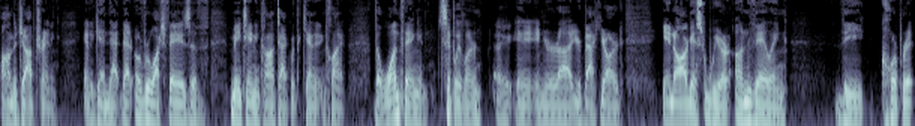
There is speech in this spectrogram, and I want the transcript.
on the job training. And again, that, that overwatch phase of maintaining contact with the candidate and client. The one thing and Simplilearn uh, in, in, your, uh, your backyard in August, we are unveiling the corporate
